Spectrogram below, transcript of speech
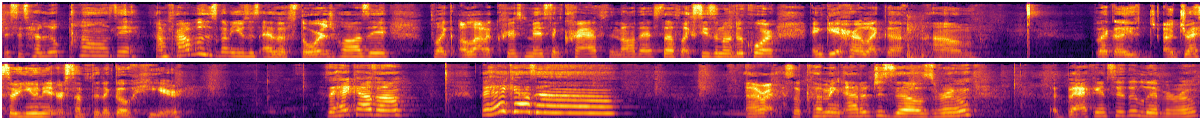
This is her little closet. I'm probably just gonna use this as a storage closet for like a lot of Christmas and crafts and all that stuff, like seasonal decor, and get her like a um like a, a dresser unit or something to go here. Say hey, Calzone. Say hey, Calzone. All right, so coming out of Giselle's room, back into the living room.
